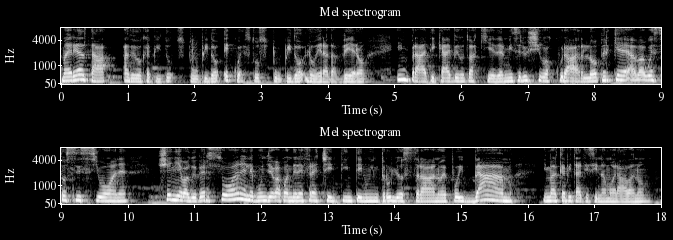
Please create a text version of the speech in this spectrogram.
ma in realtà avevo capito stupido e questo stupido lo era davvero. In pratica è venuto a chiedermi se riuscivo a curarlo perché aveva questa ossessione. Sceglieva due persone, le pungeva con delle frecce intinte in un intruglio strano e poi bam! I malcapitati si innamoravano.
